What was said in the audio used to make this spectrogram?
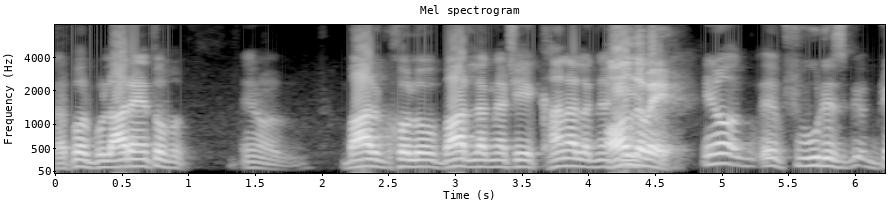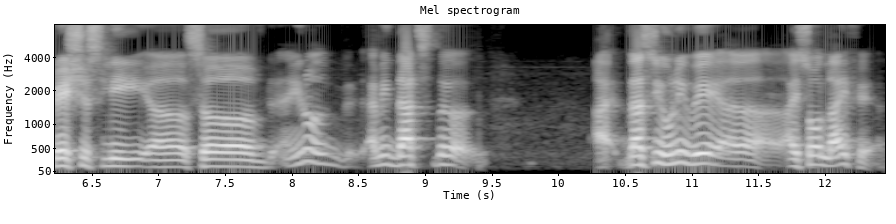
घर पर बुला रहे हैं तो you know बार खोलो बार लगना चाहिए खाना लगना all चाहिए the way you know, uh, food is graciously uh, served. You know, I mean, that's the I, that's the only way uh, I saw life here.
